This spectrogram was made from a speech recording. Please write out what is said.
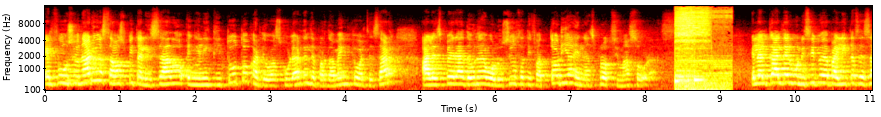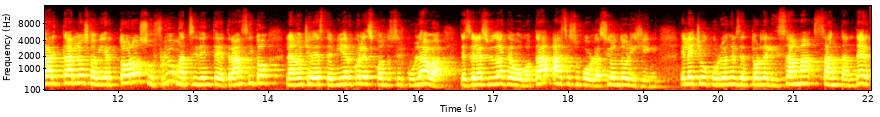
El funcionario está hospitalizado en el Instituto Cardiovascular del Departamento del Cesar a la espera de una evolución satisfactoria en las próximas horas. El alcalde del municipio de Pailita Cesar, Carlos Javier Toro, sufrió un accidente de tránsito la noche de este miércoles cuando circulaba desde la ciudad de Bogotá hacia su población de origen. El hecho ocurrió en el sector de Lizama, Santander,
